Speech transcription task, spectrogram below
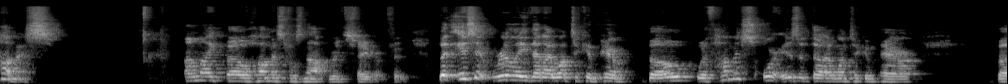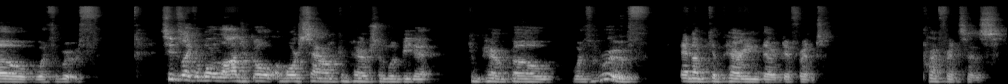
hummus unlike Bo, hummus was not Ruth's favorite food. But is it really that I want to compare Bo with hummus, or is it that I want to compare Bo with Ruth? Seems like a more logical, a more sound comparison would be to compare Bo with Ruth, and I'm comparing their different preferences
